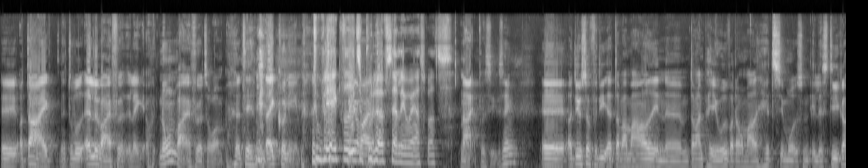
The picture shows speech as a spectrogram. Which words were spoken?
Øh, og der er ikke, du ved, alle veje fører, eller ikke, nogen veje fører til Rom, det, men der er ikke kun én. Du bliver ikke bedre til pull-ups at lave air squats. Nej, præcis, ikke? Øh, og det er jo så fordi, at der var meget en, øh, der var en periode, hvor der var meget hets imod sådan elastikker.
